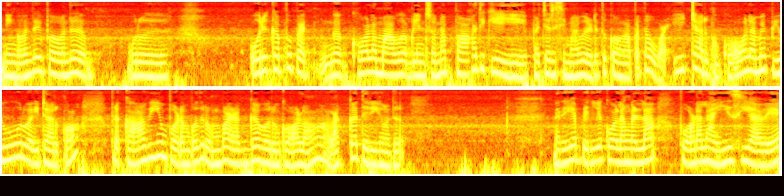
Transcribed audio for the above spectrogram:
நீங்கள் வந்து இப்போ வந்து ஒரு ஒரு கப்பு ப கோல மாவு அப்படின்னு சொன்னால் பாதிக்கு பச்சரிசி மாவு எடுத்துக்கோங்க. அப்போ தான் ஒயிட்டாக இருக்கும். கோலமே பியூர் ஒயிட்டாக இருக்கும். அப்புறம் காவியும் போடும்போது ரொம்ப அழகாக வரும் கோலம். அழகாக தெரியும் அது. நிறைய பெரிய கோலங்கள்லாம் போடலாம் ஈஸியாகவே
